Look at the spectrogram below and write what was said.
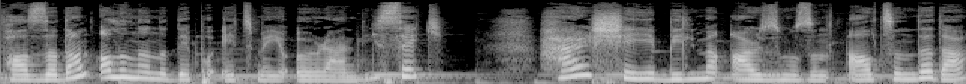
fazladan alınanı depo etmeyi öğrendiysek, her şeyi bilme arzumuzun altında da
